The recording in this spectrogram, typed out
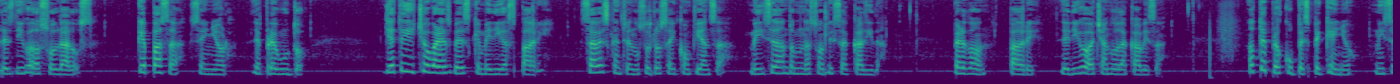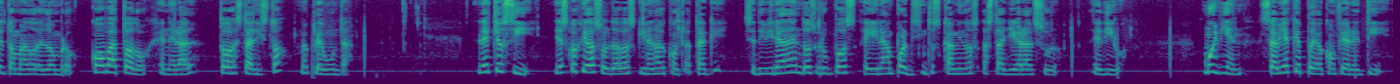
les digo a los soldados. ¿Qué pasa, señor? le pregunto. Ya te he dicho varias veces que me digas padre. Sabes que entre nosotros hay confianza, me dice dándome una sonrisa cálida. Perdón, padre, le digo agachando la cabeza. No te preocupes, pequeño, me dice tomando del hombro. ¿Cómo va todo, general? ¿Todo está listo? me pregunta. De hecho, sí, ya escogí a los soldados que irán al contraataque. Se dividirán en dos grupos e irán por distintos caminos hasta llegar al sur, le digo. Muy bien, sabía que podía confiar en ti,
